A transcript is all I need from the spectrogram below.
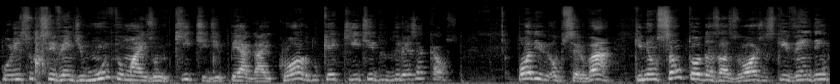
Por isso que se vende muito mais um kit de pH e cloro do que kit de dureza cálcio. Pode observar que não são todas as lojas que vendem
